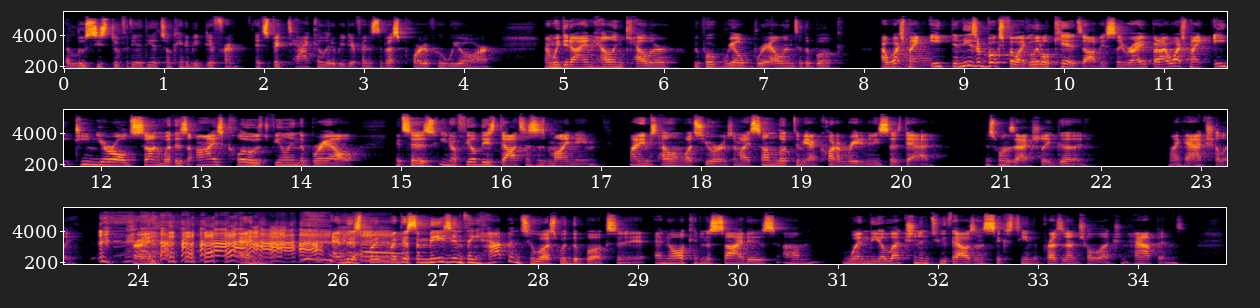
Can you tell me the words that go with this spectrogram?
That Lucy stood for the idea it's okay to be different. It's spectacular to be different. It's the best part of who we are. And we did I Am Helen Keller. We put real braille into the book. I watched my eight, and these are books for like little kids, obviously, right? But I watched my 18 year old son with his eyes closed, feeling the braille. It says, you know, feel these dots. This is my name. My name's Helen. What's yours? And my son looked at me. I caught him reading and he says, Dad, this one's actually good. I'm like, actually, right? and, and, this, but, but this amazing thing happened to us with the books. And all kidding aside, is um, when the election in 2016, the presidential election happened,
